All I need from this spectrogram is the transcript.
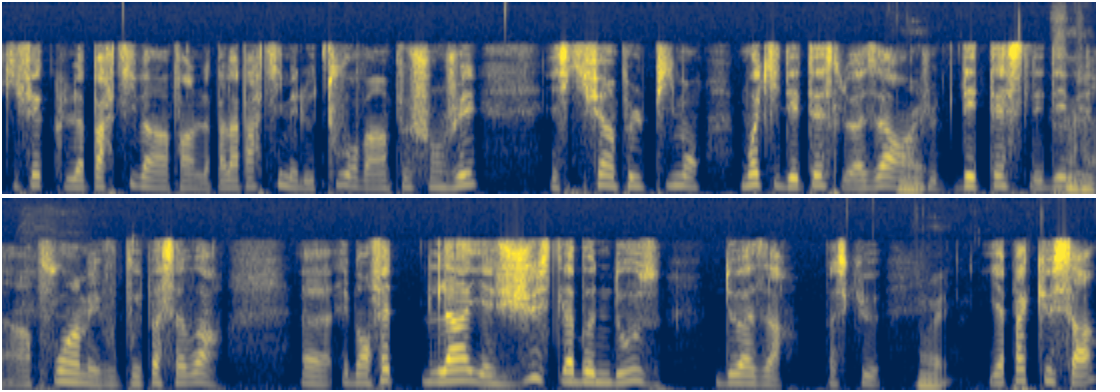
qui fait que la partie va, enfin, pas la partie, mais le tour va un peu changer, et ce qui fait un peu le piment. Moi qui déteste le hasard, hein, je déteste les dés, mais à un point, mais vous pouvez pas savoir. Et ben en fait, là, il y a juste la bonne dose de hasard. Parce que il Ouais. n'y a pas que ça,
